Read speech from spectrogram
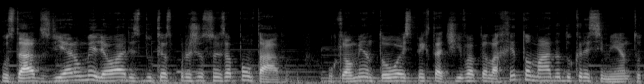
Os dados vieram melhores do que as projeções apontavam, o que aumentou a expectativa pela retomada do crescimento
